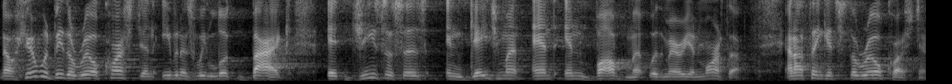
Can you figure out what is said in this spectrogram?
Now, here would be the real question, even as we look back at Jesus' engagement and involvement with Mary and Martha. And I think it's the real question.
